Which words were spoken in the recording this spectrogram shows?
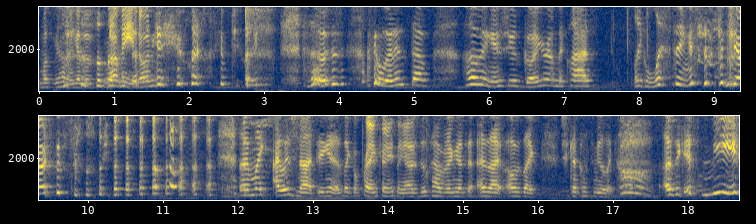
must be humming because it's not me. No one can hear what I'm doing." And I was, I wouldn't stop humming, and she was going around the class like listening and to figure out who's and And I'm like, I was not doing it as like a prank or anything. I was just having it, and I, I was like, she got close to me. I was like, oh! I was like, it's me.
